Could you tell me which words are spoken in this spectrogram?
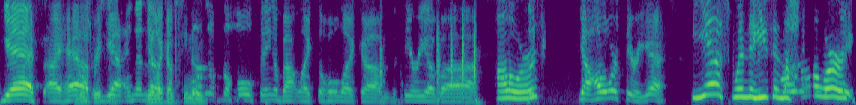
Yes, I have. And yeah, and then the, Yeah, like I've seen them. the, the whole thing about like the whole like um the theory of uh Hollow Earth? yeah Hollow Earth theory. Yes. Yes, when the, he's in the Hollow Earth big.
